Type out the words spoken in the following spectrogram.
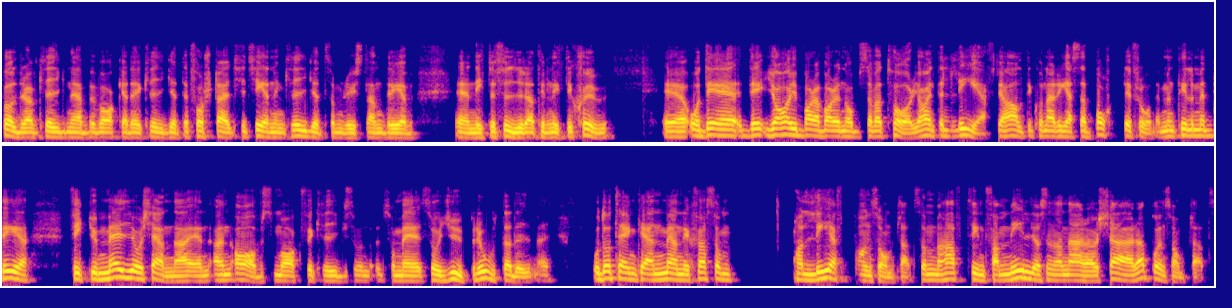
följder av krig när jag bevakade kriget, det första Tjetjenienkriget som Ryssland drev eh, 94 till 97. Eh, och det, det, jag har ju bara varit en observatör, jag har inte levt, jag har alltid kunnat resa bort ifrån det. Men till och med det fick ju mig att känna en, en avsmak för krig som, som är så djuprotad i mig. Och då tänker jag en människa som har levt på en sån plats, som har haft sin familj och sina nära och kära på en sån plats,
